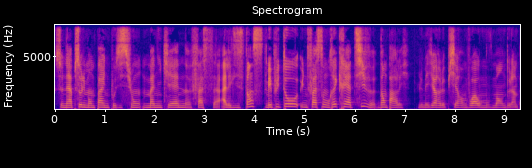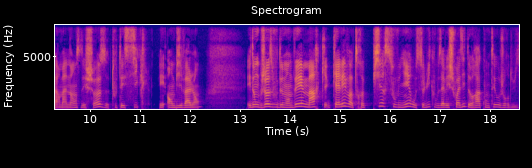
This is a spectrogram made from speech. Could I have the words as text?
Ce n'est absolument pas une position manichéenne face à l'existence, mais plutôt une façon récréative d'en parler. Le meilleur et le pire envoient au mouvement de l'impermanence des choses, tout est cycle et ambivalent. Et donc j'ose vous demander, Marc, quel est votre pire souvenir ou celui que vous avez choisi de raconter aujourd'hui?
